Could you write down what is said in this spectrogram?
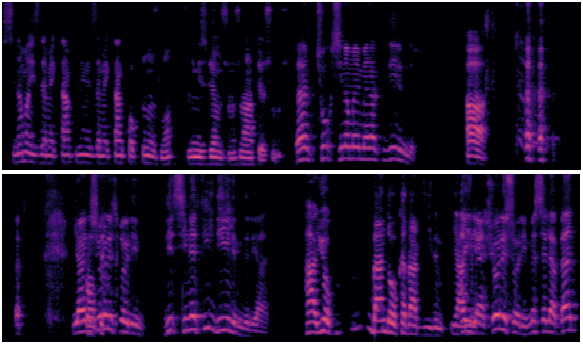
sinema izlemekten, film izlemekten koptunuz mu? Film izliyor musunuz? Ne yapıyorsunuz? Ben çok sinemaya meraklı değilimdir. Aa, Yani Sohbet- şöyle söyleyeyim. Bir sinefil değilimdir yani. ha yok ben de o kadar değilim. Yani, Hayır yani şöyle söyleyeyim. Mesela ben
